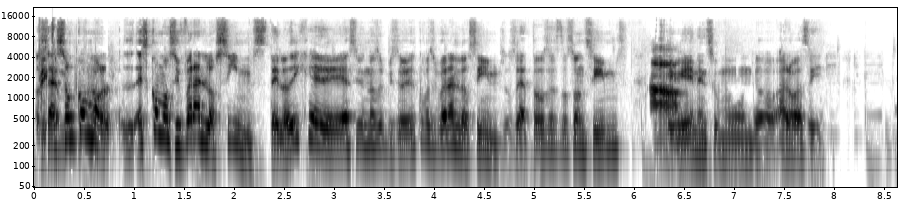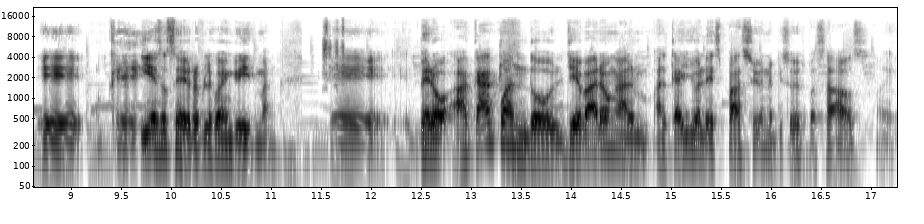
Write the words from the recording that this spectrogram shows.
O sea, son como. favor. Es como si fueran los Sims. Te lo dije hace unos episodios. Es como si fueran los Sims. O sea, todos estos son Sims Ah, que viven en su mundo. Algo así. Eh, y eso se reflejó en Gridman. Eh, pero acá, cuando llevaron al, al Kaiju al espacio en episodios pasados. eh,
